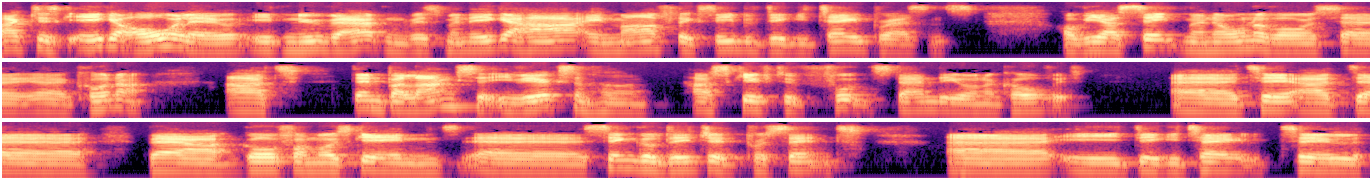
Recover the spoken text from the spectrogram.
faktisk ikke overleve i den nye verden, hvis man ikke har en meget fleksibel digital presence. Og vi har set med nogle af vores uh, uh kunder, at den balance i virksomheden har skiftet fuldstændig under covid uh, til at uh, være, gå fra måske en uh, single digit procent uh, i digital til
